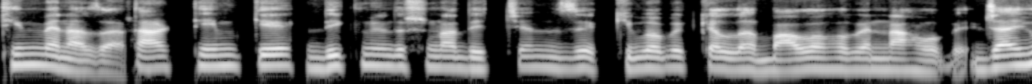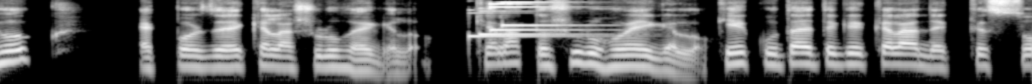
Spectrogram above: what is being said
টিম ম্যানেজার তার টিমকে দিক নির্দেশনা দিচ্ছেন যে কীভাবে খেলা ভালো হবে না হবে। যাই হোক, এক পর্যায়ে খেলা শুরু হয়ে গেল। খেলা তো শুরু হয়ে গেল। কে কোথায় থেকে খেলা দেখতেছো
